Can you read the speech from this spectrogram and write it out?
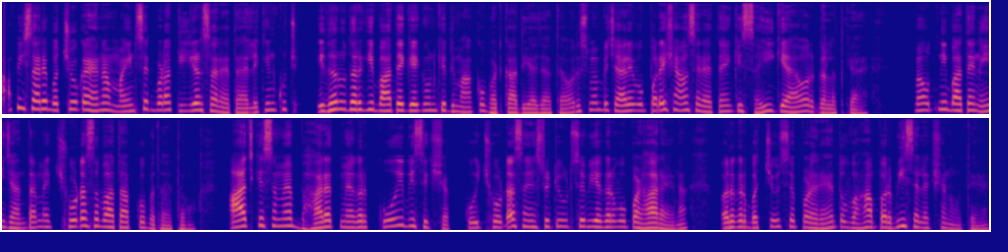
काफ़ी सारे बच्चों का है ना माइंडसेट बड़ा क्लियर सा रहता है, लेकिन कुछ इधर उधर की बातें कह के उनके दिमाग को भटका दिया जाता है और इसमें बेचारे वो परेशान से रहते हैं कि सही क्या है और गलत क्या है। मैं उतनी बातें नहीं जानता, मैं एक छोटा सा बात आपको बताता हूँ। आज के समय भारत में अगर कोई भी शिक्षक, कोई छोटा सा इंस्टीट्यूट से भी अगर वो पढ़ा रहे हैं ना, और अगर बच्चे उससे पढ़ रहे हैं तो वहाँ पर भी सिलेक्शन होते हैं।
